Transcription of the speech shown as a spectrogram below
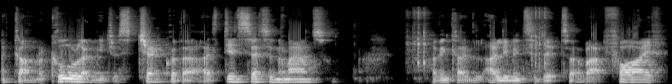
I can't recall. Let me just check whether I did set an amount. I think I, I limited it to about five.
